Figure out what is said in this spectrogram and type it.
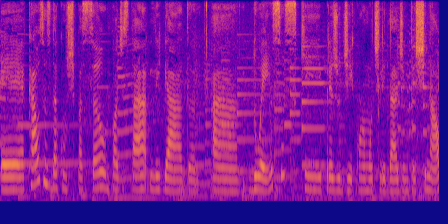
É, causas da constipação pode estar ligada a doenças que prejudicam a motilidade intestinal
